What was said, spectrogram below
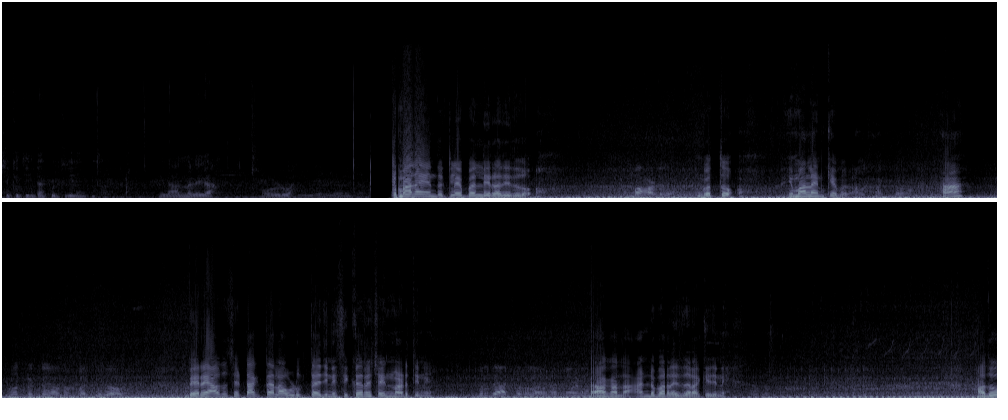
ಚಿಕ್ಕ ತಿಂತ ಕೂತಿದ್ದೀನಿ. ಇದಾದ್ಮೇಲೆ ಈಗ ಹೊರಡುವ. ಹಿಮಾಲಯನ್ ಕ್ಲೇಬಲ್ ಕ್ಲೇಬಲ್ಲಿ ಇರೋದಿದು ತುಂಬ ಹಾರ್ಡ್ ಗೊತ್ತು. ಹಿಮಾಲಯನ್ ಕೇಬಲ್ ಹಾಂ? ಬೇರೆ ಯಾವುದು ಸೆಟ್ ಆಗ್ತಾ ಇಲ್ಲ ಹುಡುಕ್ತಾ ಇದ್ದೀನಿ. ಸಿಕ್ಕಿದ್ರೆ ಚೇಂಜ್ ಮಾಡ್ತೀನಿ. ಆಗಲ್ಲ ಹ್ಯಾಂಡ್ ಬಾರ್ ರೈಸರ್ ಹಾಕಿದ್ದೀನಿ. ಅದು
